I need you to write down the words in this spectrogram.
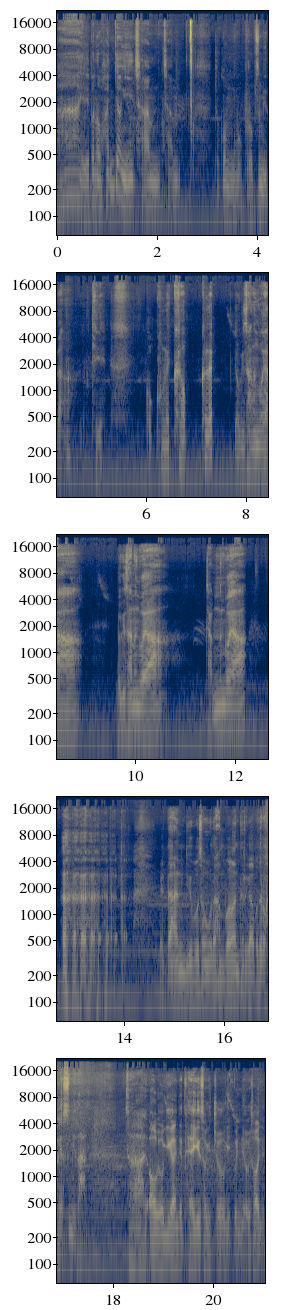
아 일본은 환경이 참참 조금 뭐 부럽습니다. 이렇게 코코넛 클럽 클랩 여기 사는 거야. 여기 사는 거야. 잡는 거야. 일단 유보성으로 한번 들어가 보도록 하겠습니다. 자, 어, 여기가 이제 대기석이 쭉 있군요. 여기서 이제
